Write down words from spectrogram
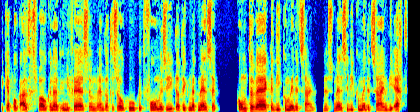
ik heb ook uitgesproken naar het universum, en dat is ook hoe ik het voor me zie, dat ik met mensen kom te werken die committed zijn. Dus mensen die committed zijn, die echt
